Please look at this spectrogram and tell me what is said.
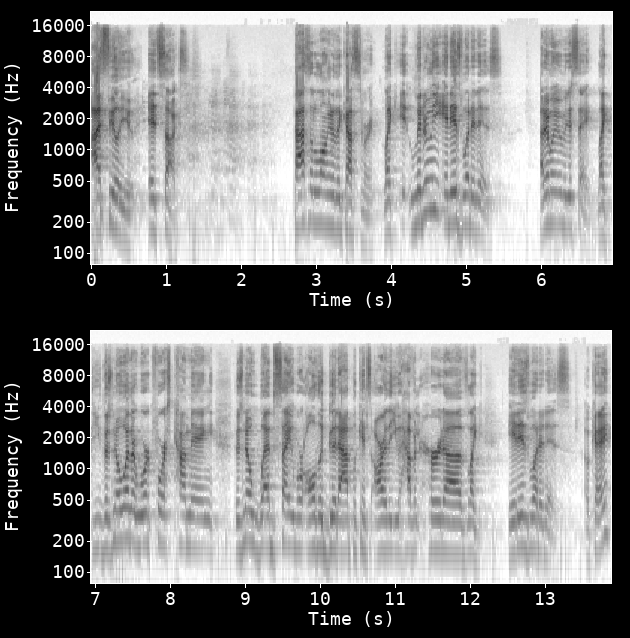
I feel you. It sucks. Pass it along to the customer. Like, it, literally, it is what it is. I don't want you to say. Like, there's no other workforce coming. There's no website where all the good applicants are that you haven't heard of. Like, it is what it is. Okay?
